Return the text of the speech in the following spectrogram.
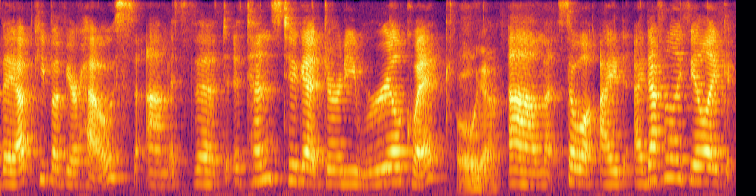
the upkeep of your house. Um, it's the it tends to get dirty real quick. Oh yeah. Um, so I I definitely feel like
